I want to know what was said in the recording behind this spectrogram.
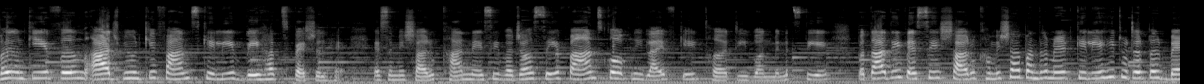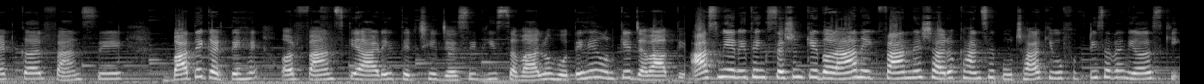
वही उनकी ये फ़िल्म आज भी उनके फैंस के लिए बेहद स्पेशल है। ऐसे में शाहरुख खान ने इसी वजह से फैंस को अपनी लाइफ के 31 मिनट्स दिए। बता दें, वैसे शाहरुख हमेशा 15 मिनट के लिए ही ट्विटर पर बैठकर फैंस से बातें करते हैं और फैंस के आड़े तिरछे जैसे भी सवालों होते हैं, उनके जवाब दे। आसमी एनीथिंग सेशन के दौरान एक फ़ैन ने शाहरुख खान से पूछा कि वो 57 इयर्स की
